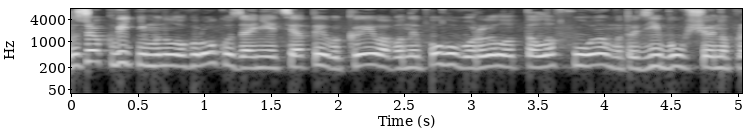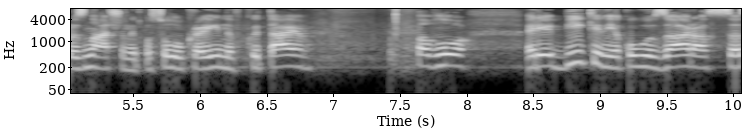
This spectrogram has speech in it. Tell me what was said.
Лише в квітні минулого року за ініціативи Києва вони поговорили телефоном. І тоді був щойно призначений посол України в Китаї Павло. Рябікін, якого зараз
